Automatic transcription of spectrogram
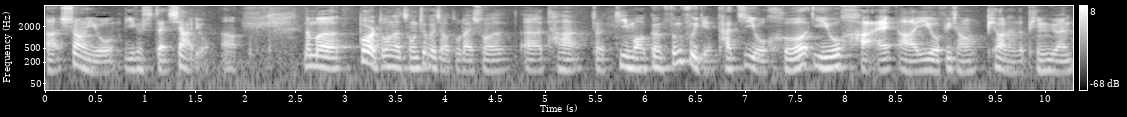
啊上游，一个是在下游啊。那么波尔多呢，从这个角度来说，呃，它的地貌更丰富一点，它既有河也有海啊，也有非常漂亮的平原。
